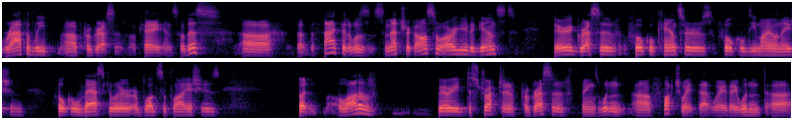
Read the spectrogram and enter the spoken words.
rapidly uh, progressive, okay? And so this, uh, the, the fact that it was symmetric also argued against very aggressive focal cancers, focal demyelination, focal vascular or blood supply issues. But a lot of very destructive, progressive things wouldn't uh, fluctuate that way. They wouldn't uh,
